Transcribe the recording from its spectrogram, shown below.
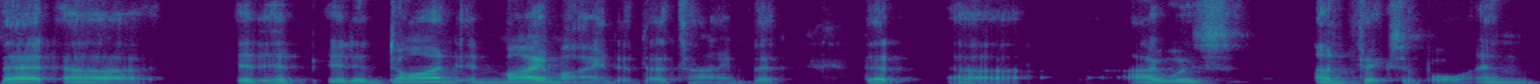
that uh, it had it had dawned in my mind at that time that that uh, I was unfixable, and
